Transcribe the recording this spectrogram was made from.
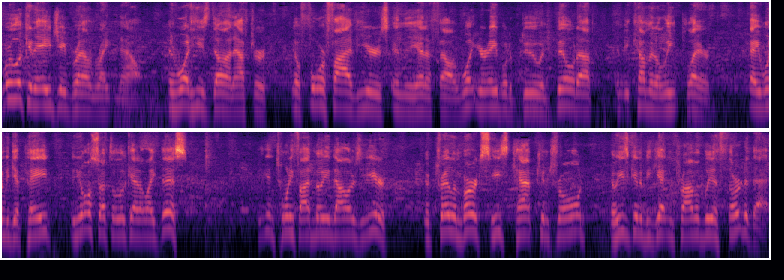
we're looking at A.J. Brown right now and what he's done after you know four or five years in the NFL and what you're able to do and build up and become an elite player. Okay, you want to get paid, and you also have to look at it like this: he's getting 25 million dollars a year. You know, Treylon Burks, he's cap controlled. Know, he's going to be getting probably a third of that.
